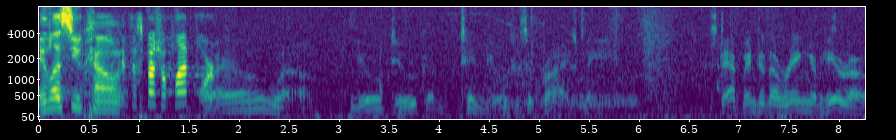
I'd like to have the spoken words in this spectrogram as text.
Unless you count. It's a special platform! Well, well, you two continue to surprise me. Step into the ring of heroes.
